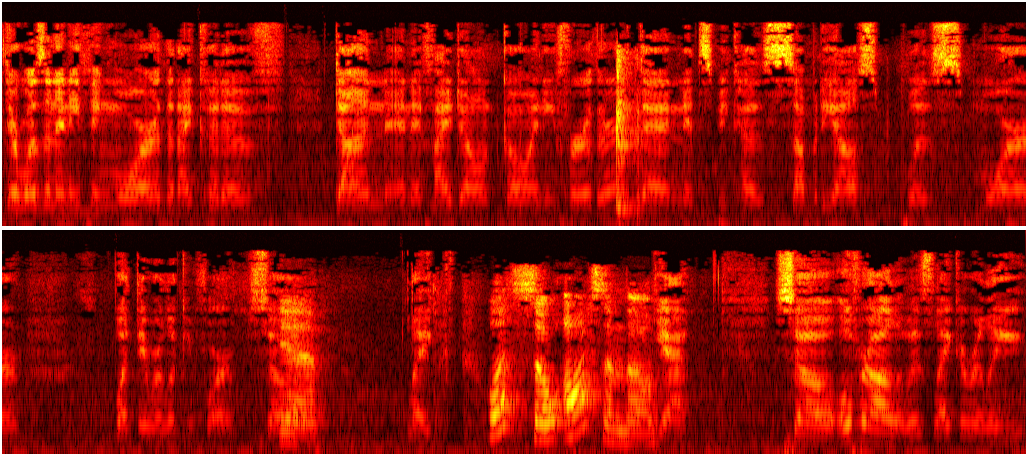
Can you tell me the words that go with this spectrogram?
there wasn't anything more that I could have done, and if I don't go any further, then it's because somebody else was more what they were looking for. So, yeah. like, Well, that's so awesome, though. yeah. So overall, it was like a really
